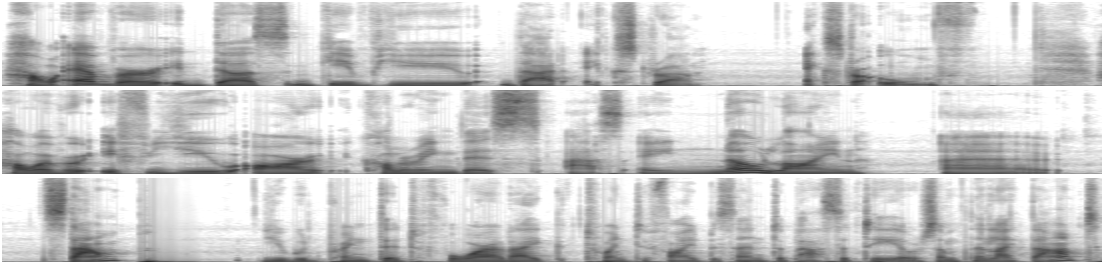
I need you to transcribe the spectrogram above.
However, it does give you that extra extra oomph. However, if you are coloring this as a no line uh, stamp, you would print it for like 25% opacity or something like that,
